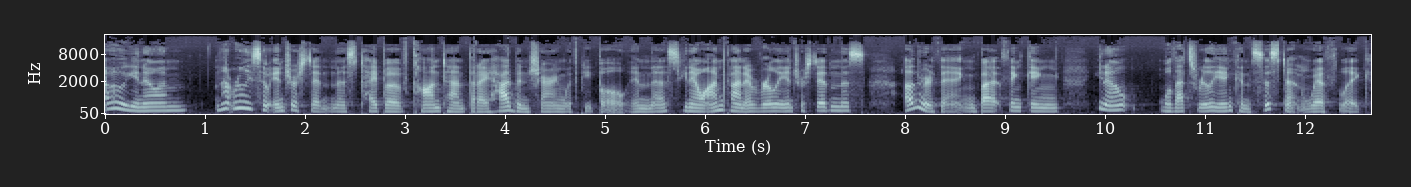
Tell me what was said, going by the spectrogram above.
oh, you know, I'm not really so interested in this type of content that I had been sharing with people in this. You know, I'm kind of really interested in this other thing, but thinking, you know, well, that's really inconsistent with like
